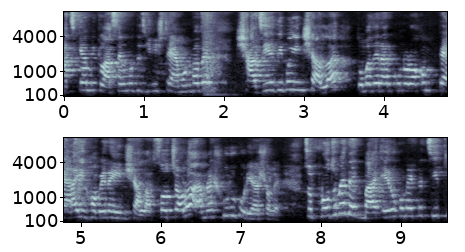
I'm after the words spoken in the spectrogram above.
আজকে আমি ক্লাসের মধ্যে জিনিসটা এমন ভাবে সাজিয়ে দিব ইনশাল্লাহ তোমাদের আর কোনো রকম প্যারাই হবে না ইনশাল্লাহ সো চলো আমরা শুরু করি আসলে। সো প্রথমে দেখবা এরকম একটা চিত্র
